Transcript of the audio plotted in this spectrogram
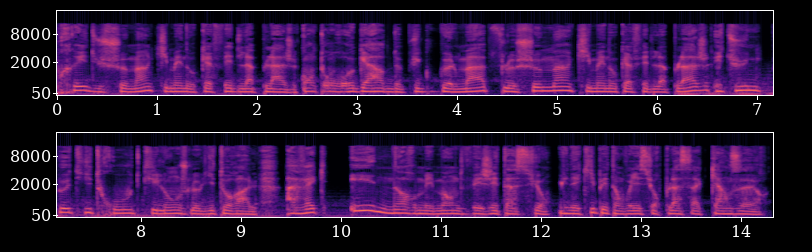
près du chemin qui mène au café de la plage. Quand on regarde depuis Google Maps, le chemin qui mène au café de la plage est une petite route qui longe le littoral, avec énormément de végétation. Une équipe est envoyée sur place à 15 heures.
